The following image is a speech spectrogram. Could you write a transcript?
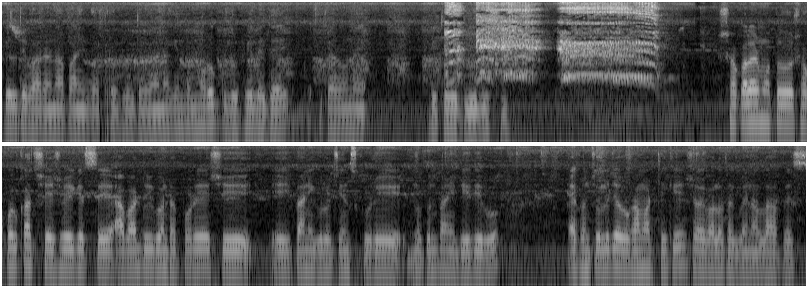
ফেলতে পারে না, পানির পাত্র ফেলতে পারে না, কিন্তু মোরগগুলো ফেলে দেয়, এই কারণে ভিতরে দিয়ে দিছি। সকালের মতো সকল কাজ শেষ হয়ে গেছে। আবার দুই ঘণ্টা পরে সে এই পানিগুলো চেঞ্জ করে নতুন পানি দিয়ে দেব। এখন চলে যাব খামার থেকে। সবাই ভালো থাকবেন। আল্লাহ হাফেজ।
